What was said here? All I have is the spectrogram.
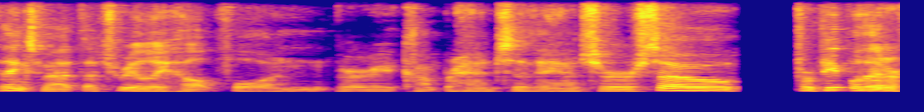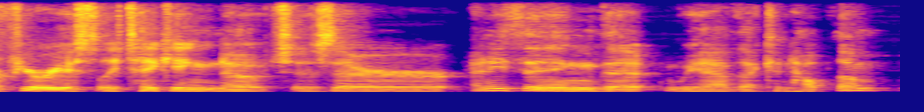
Thanks, Matt. That's really helpful and very comprehensive answer. So, for people that are furiously taking notes, is there anything that we have that can help them?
